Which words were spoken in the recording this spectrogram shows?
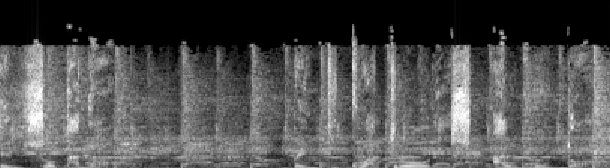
El sótano. 24 horas al mundo.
